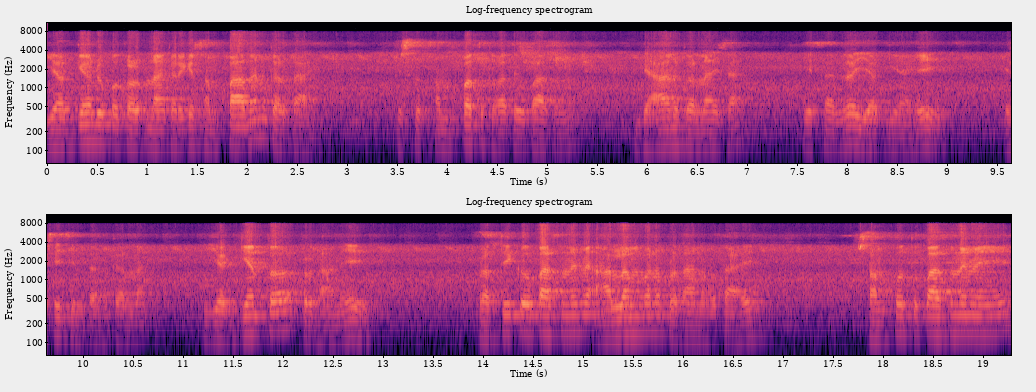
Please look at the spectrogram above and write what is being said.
यज्ञ रूप कल्पना करके संपादन करता है। इसको संपत्त कहते उपासना, ध्यान करना ऐसा, ये शरीर यज्ञ है। ऐसे चिंतन करना यज्ञ तो प्रधान है। प्रतीक उपासना में आलंबन प्रधान होता है। संपत्त उपासना में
